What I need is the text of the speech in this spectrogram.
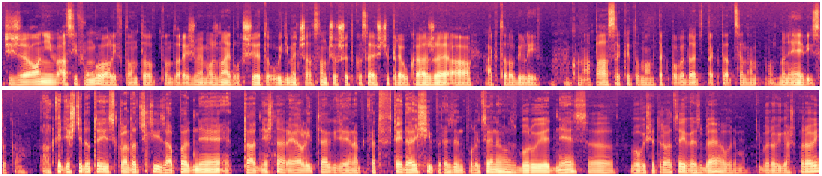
Čiže oni asi fungovali v tomto, v tomto režime možno aj dlhšie, to uvidíme časom, čo všetko sa ešte preukáže a ak to robili ako na páse, keď to mám tak povedať, tak tá cena možno nie je vysoká. A keď ešte do tej skladačky zapadne tá dnešná realita, kde napríklad vtedajší prezident policajného zboru je dnes e, vo vyšetrovacej väzbe, hovorím o Tiborovi Gašparovi,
